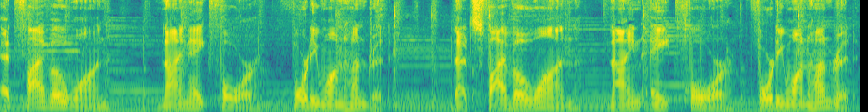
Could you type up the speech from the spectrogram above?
at 501 984 4100. That's 501 984 4100.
